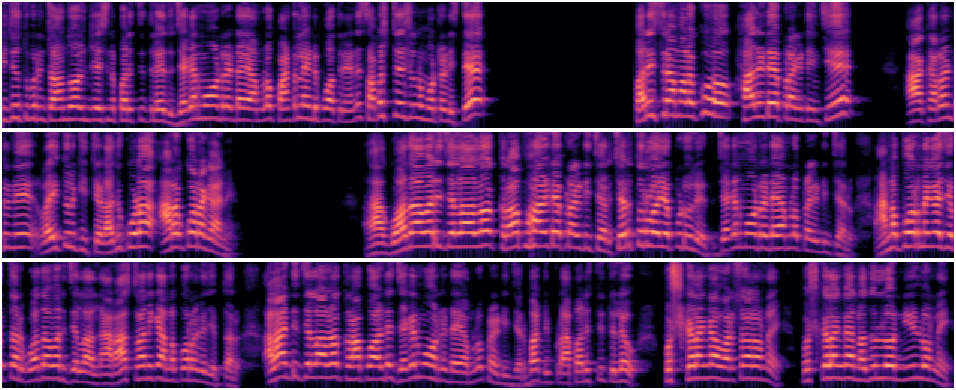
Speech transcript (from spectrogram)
విద్యుత్ గురించి ఆందోళన చేసిన పరిస్థితి లేదు. జగన్మోహన్ రెడ్డి హయాంలో పంటలు ఎండిపోతున్నాయని సబ్ స్టేషన్లు ముట్టడిస్తే పరిశ్రమలకు హాలిడే ప్రకటించి ఆ కరెంటుని రైతులకు ఇచ్చాడు. అది కూడా అరకొరగానే. ఆ గోదావరి జిల్లాలో క్రాప్ హాలిడే ప్రకటించారు. చరిత్రలో ఎప్పుడూ లేదు. జగన్మోహన్ రెడ్డి హయాంలో ప్రకటించారు. అన్నపూర్ణగా చెప్తారు గోదావరి జిల్లాలో నా రాష్ట్రానికి అన్నపూర్ణగా చెప్తారు. అలాంటి జిల్లాలో క్రాప్ హాలిడే జగన్మోహన్ రెడ్డి హయాంలో ప్రకటించారు. బట్ ఇప్పుడు ఆ పరిస్థితి లేవు. పుష్కలంగా వర్షాలు ఉన్నాయి. పుష్కలంగా నదుల్లో నీళ్ళు ఉన్నాయి.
